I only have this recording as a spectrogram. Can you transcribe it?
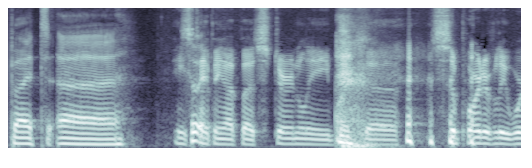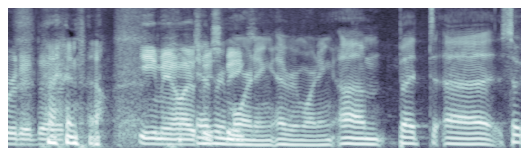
but uh, He's So- typing up a sternly but uh, supportively worded uh, email as we every speak. morning, every morning. Um, but uh, so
